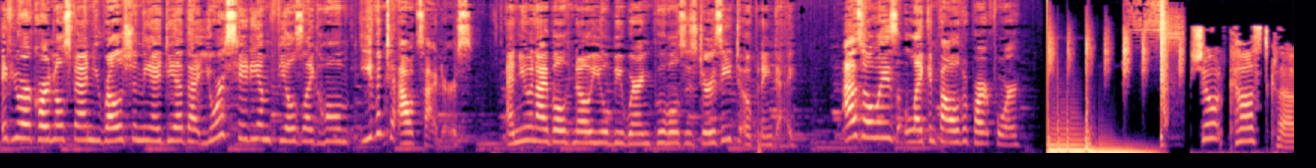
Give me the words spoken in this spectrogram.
If you're a Cardinals fan, you relish in the idea that your stadium feels like home even to outsiders. And you and I both know you'll be wearing Pujols' jersey to opening day. As always, like and follow for part four. Short Cast Club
